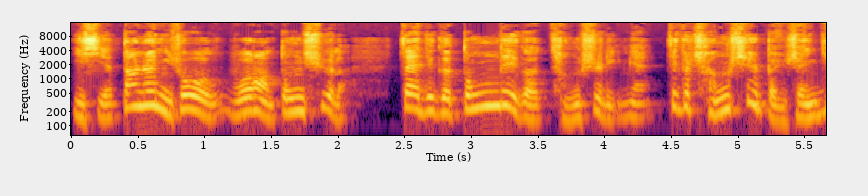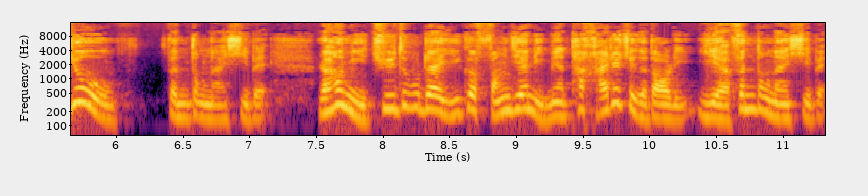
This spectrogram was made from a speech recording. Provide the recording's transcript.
一些。当然，你说我我往东去了，在这个东这个城市里面，这个城市本身又。分东南西北，然后你居住在一个房间里面，它还是这个道理，也分东南西北。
